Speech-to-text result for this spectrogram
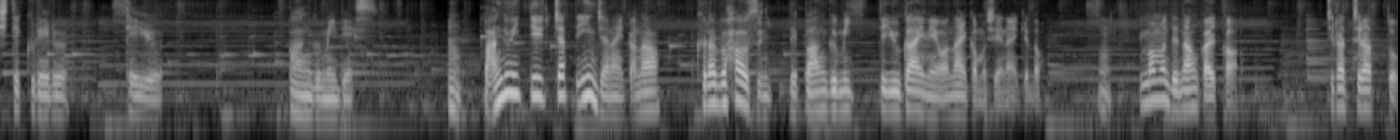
してくれるっていう番組です。うん、番組って言っちゃっていいんじゃないかな。クラブハウスで番組っていう概念はないかもしれないけど、うん、今まで何回かチラチラっと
